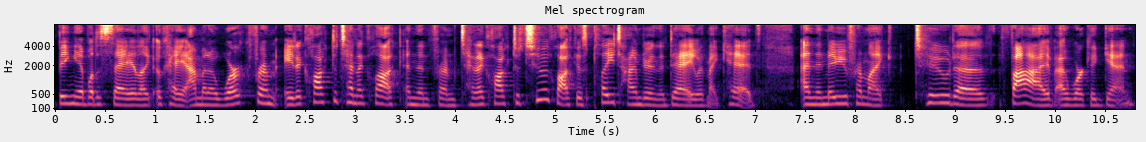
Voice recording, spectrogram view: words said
being able to say, like, okay, I'm going to work from eight o'clock to 10 o'clock. And then from 10 o'clock to two o'clock is playtime during the day with my kids. And then maybe from like two to five, I work again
